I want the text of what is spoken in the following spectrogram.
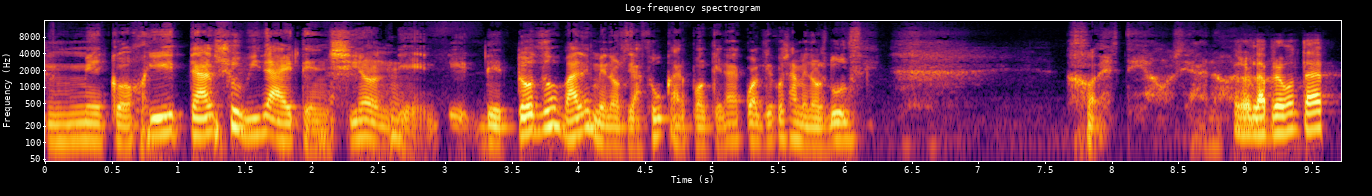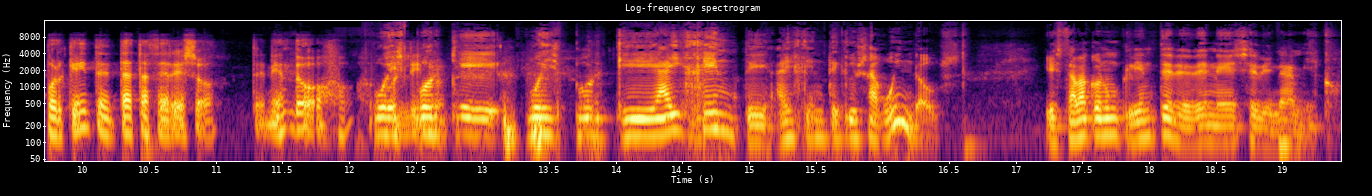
me cogí tal subida de tensión de, de- de todo, ¿vale? Menos de azúcar, porque era cualquier cosa menos dulce. Joder, tío, o sea, no. Pero la pregunta es, ¿por qué intentaste hacer eso teniendo Pues Linux? porque, pues porque hay gente, hay gente que usa Windows. Y estaba con un cliente de DNS dinámico.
